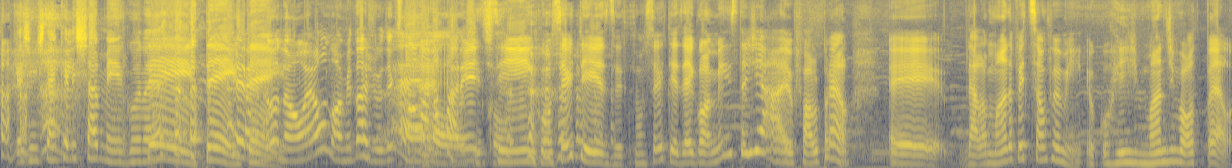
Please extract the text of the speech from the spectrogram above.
Porque a gente tem aquele chamego, né? Tem, tem, Querendo tem. ou não, é o nome da Júlia que está É, lá na lógico. parede. Sim, com certeza, com certeza. É igual a minha estagiária, eu falo pra ela. É, ela manda petição pra mim, eu corrijo, mando de volta pra ela.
